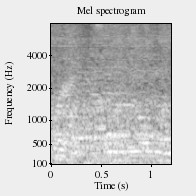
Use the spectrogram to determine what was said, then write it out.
Doors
